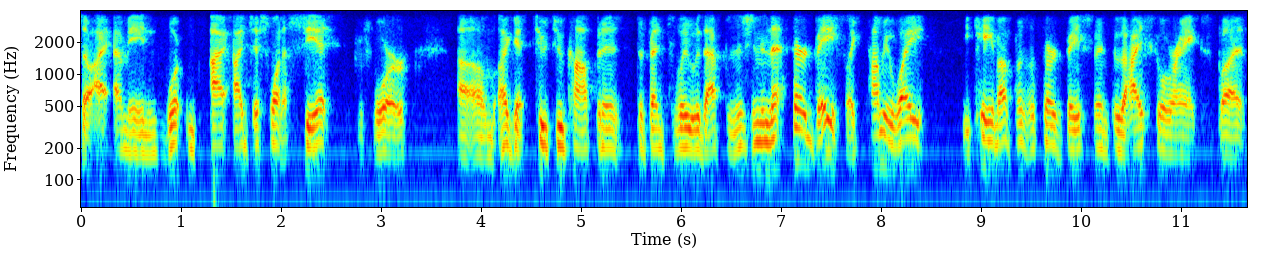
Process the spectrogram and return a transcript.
So I, I mean, what I, I just want to see it before um, I get too too confident defensively with that position. In that third base, like Tommy White, he came up as a third baseman through the high school ranks, but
